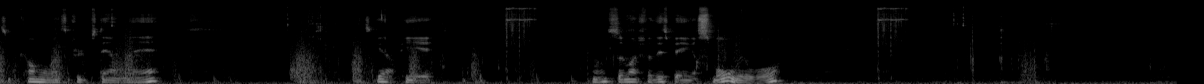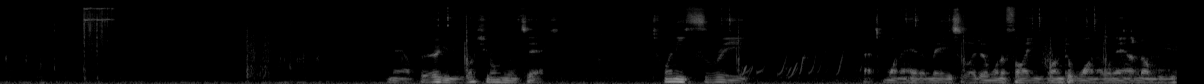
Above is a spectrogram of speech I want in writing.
Some Commonwealth troops down there. Let's get up here. Well, so much for this being a small little war. Now, Burgundy, what's your mil tech? 23. That's one ahead of me, so I don't want to fight you one to one. I want to outnumber you.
